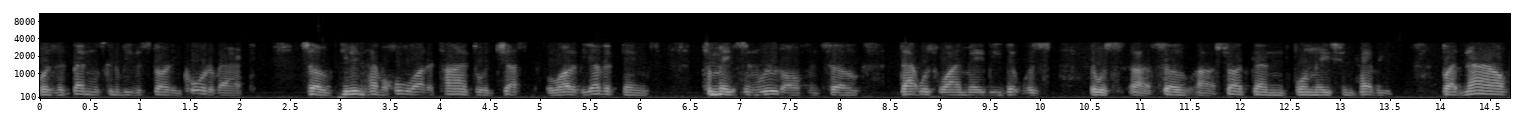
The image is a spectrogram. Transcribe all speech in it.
was that Ben was going to be the starting quarterback. So you didn't have a whole lot of time to adjust a lot of the other things to Mason Rudolph, and so that was why maybe that was it was uh, so uh, shotgun formation heavy. But now,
